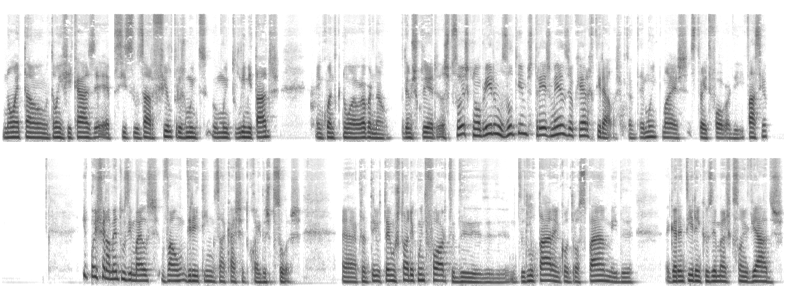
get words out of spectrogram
não é tão, tão eficaz, é preciso usar filtros muito, muito limitados, enquanto que no Aweber não. Podemos escolher as pessoas que não abriram nos últimos três meses, eu quero retirá-las. Portanto, é muito mais straightforward e fácil. E depois, finalmente, os e-mails vão direitinhos à caixa de correio das pessoas. Uh, portanto, tem um histórico muito forte de, de, de lutarem contra o spam e de garantirem que os e-mails que são enviados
